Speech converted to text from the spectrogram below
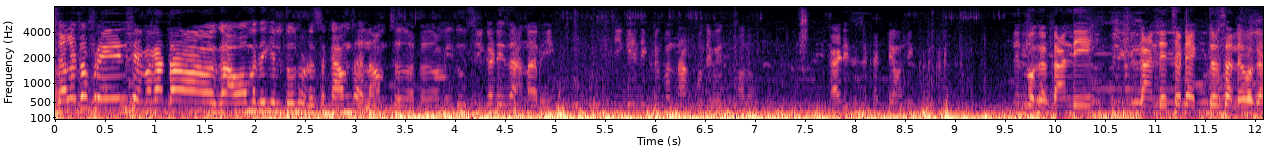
चला तर फ्रेंड्स हे बघा आता गावामध्ये गेलतो थोडंसं काम झालं आमचं. आता आम्ही दुसरीकडे जाणार आहे. ठीक आहे तिकडे पण दाखवते मी तुम्हाला. गाडीचं खड्ड्यामध्ये इकडे बघा कांदे कांद्याचं ट्रॅक्टर चाललं बघा.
